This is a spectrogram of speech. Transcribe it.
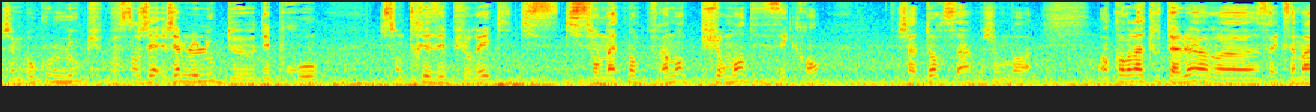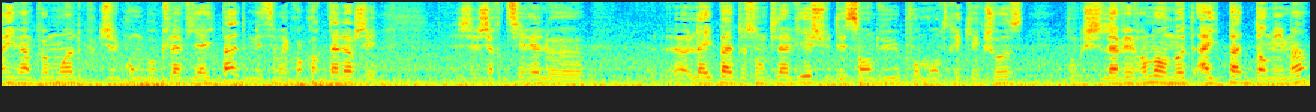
j'aime beaucoup le look. De toute façon, j'ai- j'aime le look de- des pros qui sont très épurés, qui, sont maintenant vraiment purement des écrans. J'adore ça. Encore là tout à l'heure, c'est vrai que ça m'arrive un peu moins depuis que j'ai le combo clavier iPad, mais c'est vrai qu'encore tout à l'heure, j'ai retiré l'iPad de son clavier, je suis descendu pour montrer quelque chose. Donc je l'avais vraiment en mode iPad dans mes mains.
